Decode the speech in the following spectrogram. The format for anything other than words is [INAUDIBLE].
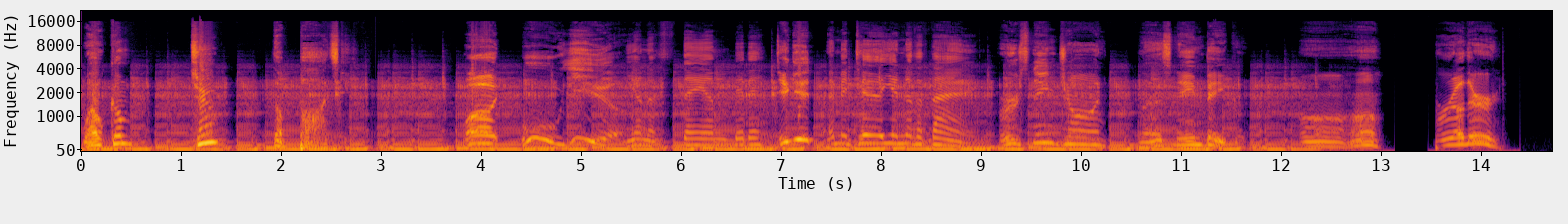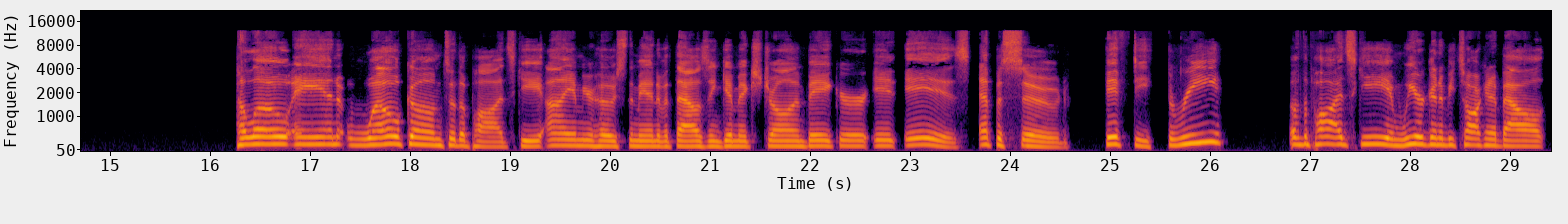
Welcome to the Podski. What? Ooh, yeah. You understand, baby? Dig it? Let me tell you another thing. First name John, last name Baker. Uh huh. Brother. Hello and welcome to the Podski. I am your host, the man of a thousand gimmicks, John Baker. It is episode 53 of the Podski, and we are going to be talking about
